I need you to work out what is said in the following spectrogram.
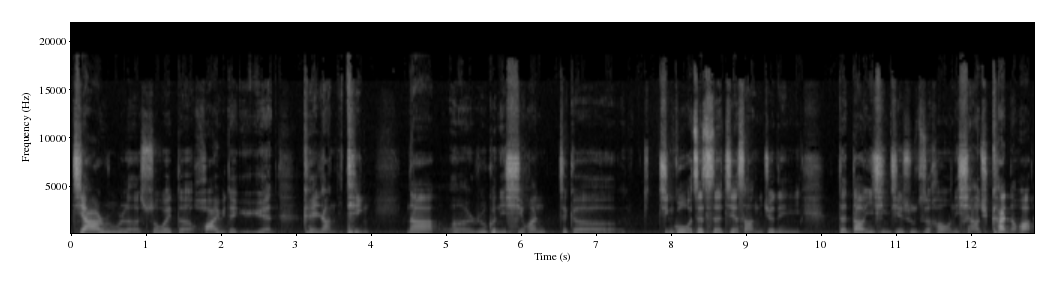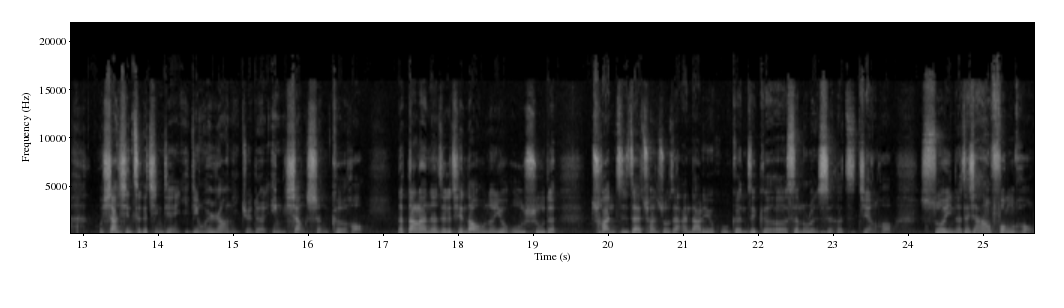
加入了所谓的华语的语言，可以让你听。那呃，如果你喜欢这个，经过我这次的介绍，你觉得你等到疫情结束之后，你想要去看的话，我相信这个景点一定会让你觉得印象深刻吼。那当然呢，这个千岛湖呢，有无数的船只在穿梭在安大略湖跟这个圣罗伦斯河之间吼，所以呢，再加上枫红。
